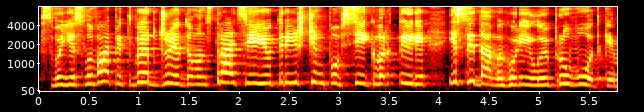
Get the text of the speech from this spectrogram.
Свої слова підтверджує демонстрацією тріщин по всій квартирі і слідами горілої проводки.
